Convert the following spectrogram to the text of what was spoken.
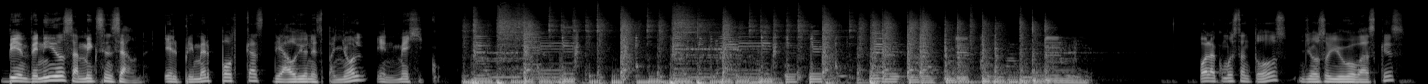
Bienvenidos a Mix and Sound, el primer podcast de audio en español en México. Hola, ¿cómo están todos? Yo soy Hugo Vázquez.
